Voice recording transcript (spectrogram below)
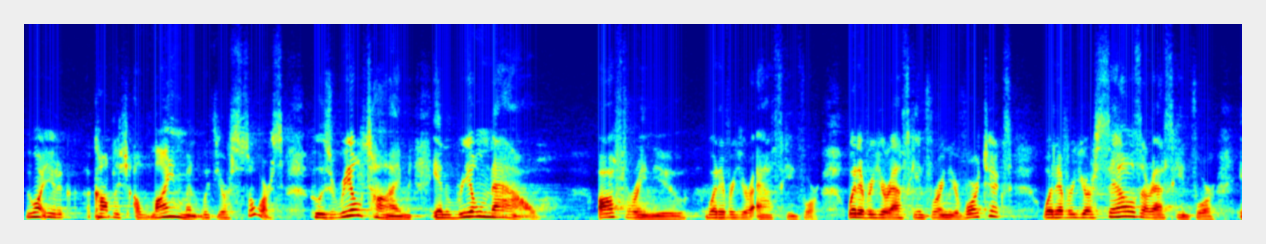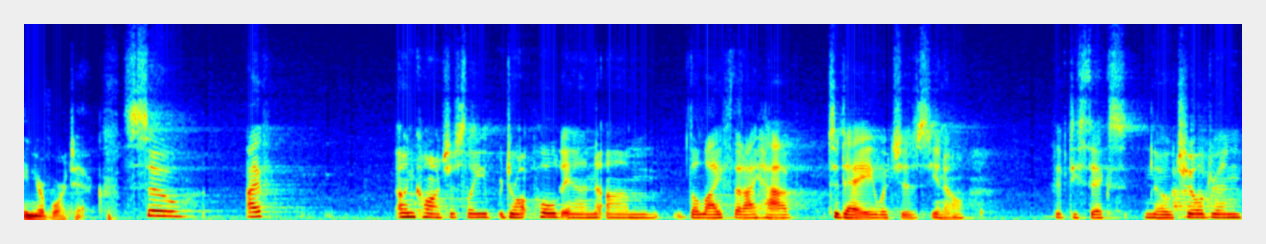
We want you to accomplish alignment with your source who's real time in real now offering you whatever you're asking for. Whatever you're asking for in your vortex whatever your cells are asking for in your vortex. So I've unconsciously draw, pulled in um, the life that I have today which is you know 56 no children.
